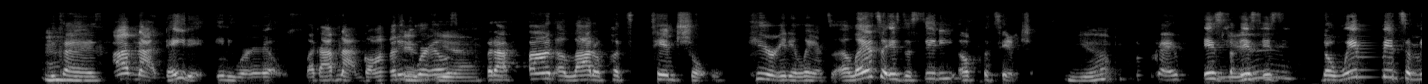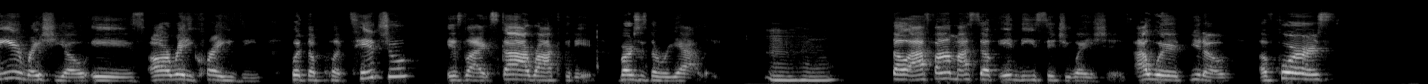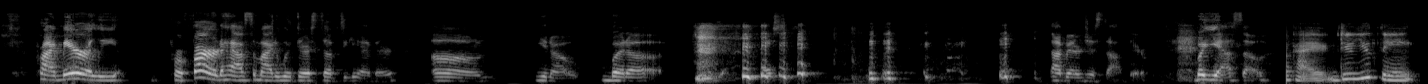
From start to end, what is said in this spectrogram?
because mm-hmm. I've not dated anywhere else. Like I've not gone anywhere else, yeah. but I find a lot of potential here in Atlanta. Atlanta is the city of potential. Yep. Okay. It's yeah. it's, it's the women to men ratio is already crazy, but the potential is like skyrocketed versus the reality. Mm-hmm. So I find myself in these situations. I would, you know, of course, primarily prefer to have somebody with their stuff together. Um, you know, but uh yeah, I better just stop there. But yeah, so okay. Do you think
